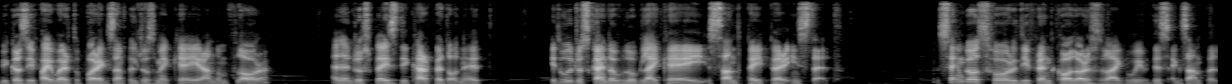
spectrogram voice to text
Because if I were to, for example, just make a random floor, and then just place the carpet on it, it will just kind of look like a sandpaper instead. Same goes for different colors like with this example.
